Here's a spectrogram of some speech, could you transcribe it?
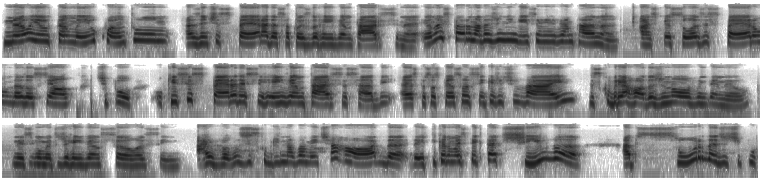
Não, e eu também o quanto a gente espera dessa coisa do reinventar-se, né? Eu não espero nada de ninguém se reinventar, né? As pessoas esperam das assim, ó, tipo, o que se espera desse reinventar-se, sabe? Aí as pessoas pensam assim que a gente vai descobrir a roda de novo, entendeu? Nesse Sim. momento de reinvenção, assim. Ai, vamos descobrir novamente a roda. Daí fica numa expectativa absurda de tipo,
